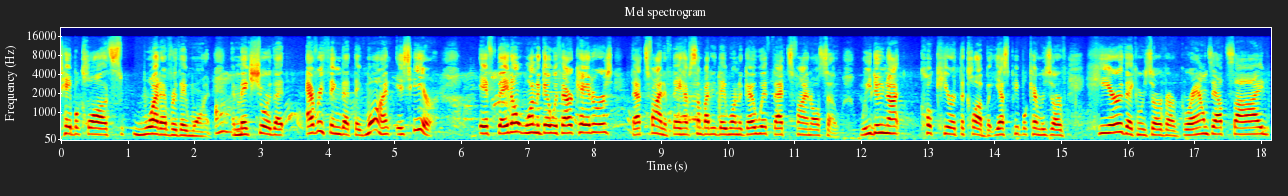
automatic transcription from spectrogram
tablecloths, whatever they want, and make sure that everything that they want is here. If they don't want to go with our caterers, that's fine. If they have somebody they want to go with, that's fine also. We do not cook here at the club, but yes, people can reserve here. They can reserve our grounds outside.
